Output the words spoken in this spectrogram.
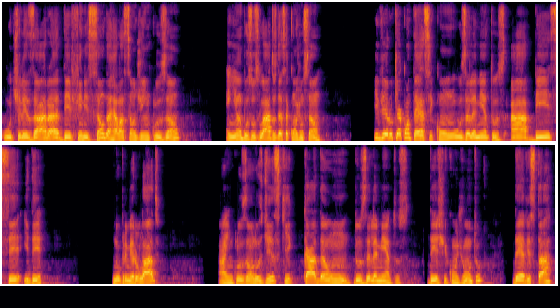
utilizar a definição da relação de inclusão em ambos os lados dessa conjunção e ver o que acontece com os elementos A, B, C e D. No primeiro lado, a inclusão nos diz que cada um dos elementos deste conjunto deve estar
